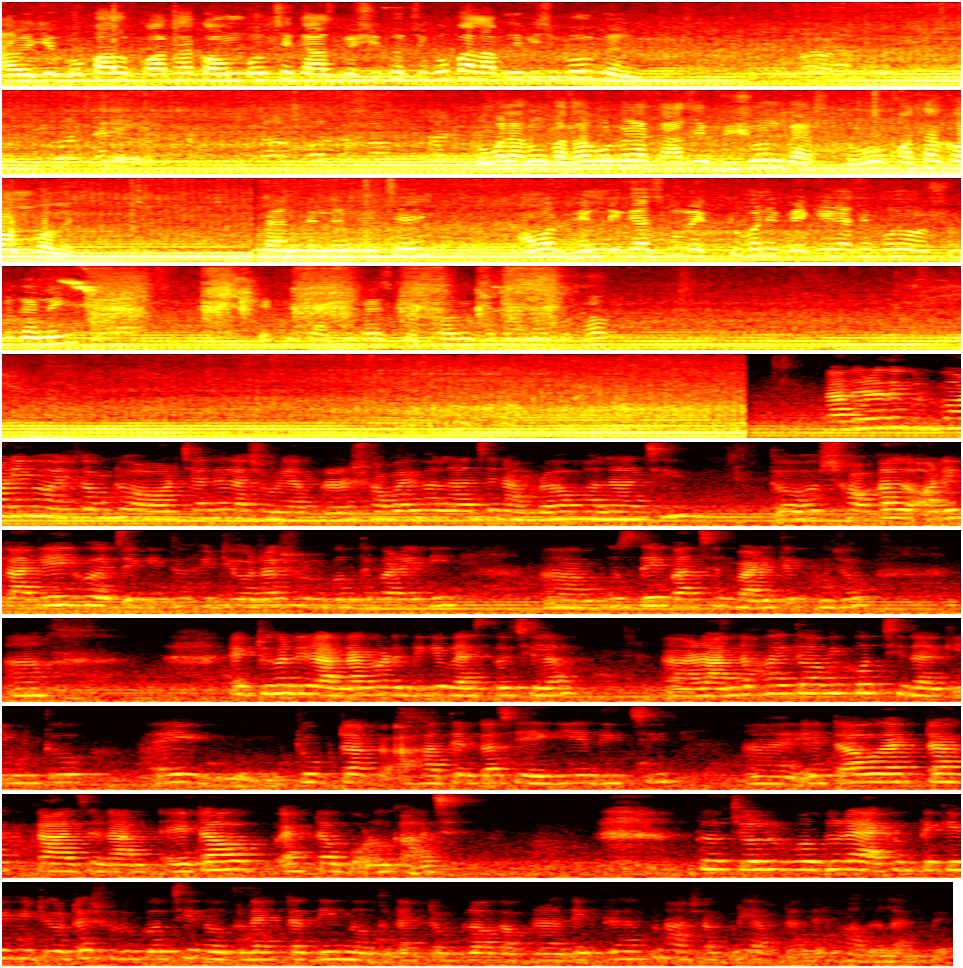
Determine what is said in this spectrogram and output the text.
আর ওই যে গোপাল কথা কম বলছে কাজ বেশি করছে। গোপাল আপনি কিছু বলবেন? গোপাল এখন কথা বলবে না, কাজে ভীষণ ব্যস্ত। ও কথা কম বলে। প্যান্ডেলের নিচে আমার ভেন্ডি গাছগুলো একটুখানি বেঁকে গেছে, কোনো অসুবিধা নেই। একটু স্যাক্রিফাইস করতে হবে কোথাও না কোথাও। সবাই ভালো আছেন, আমরাও ভালো আছি। তো সকাল অনেক আগেই হয়েছে, কিন্তু ভিডিওটা শুরু করতে পারিনি। বুঝতেই পাচ্ছেন বাড়িতে পুজো। একটুখানি রান্নাঘরের দিকে ব্যস্ত ছিলাম। রান্না হয়তো আমি করছি না কিন্তু এই টুকটাক হাতের কাছে এগিয়ে দিচ্ছি। এটাও একটা কাজ এটাও একটা বড় কাজ। তো চলুন বন্ধুরা এখন থেকে ভিডিওটা শুরু করছি। নতুন একটা দিন নতুন একটা ব্লগ আপনারা দেখতে থাকুন। আশা করি আপনাদের ভালো লাগবে।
